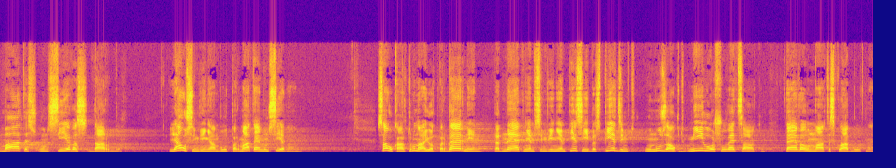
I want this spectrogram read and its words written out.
mātes un sievas darbu. Ļausim viņām būt par mātēm un sievām. Savukārt, runājot par bērniem, tad neatņemsim viņiem tiesības piedzimt un uzaugt mīlošu vecāku, tēva un mātes klātbūtnē.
